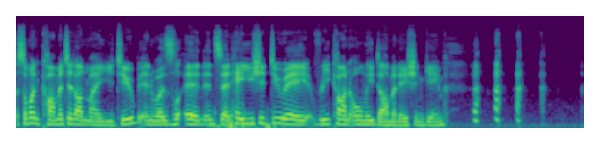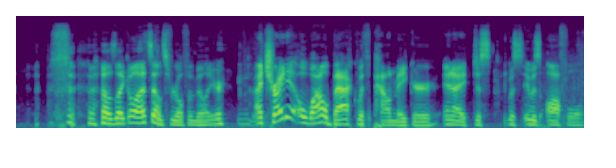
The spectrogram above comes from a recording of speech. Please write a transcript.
someone commented on my YouTube and was and, and said, "Hey, you should do a recon only domination game." I was like, "Oh, that sounds real familiar." I tried it a while back with Poundmaker, and I just was it was awful.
